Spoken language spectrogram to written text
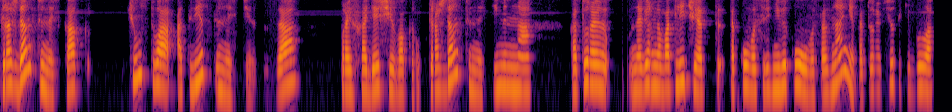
Гражданственность как чувство ответственности за происходящее вокруг. Гражданственность именно, которая, наверное, в отличие от такого средневекового сознания, которое все-таки было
